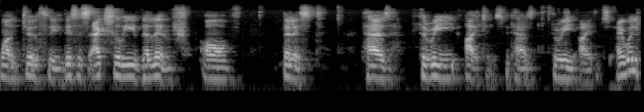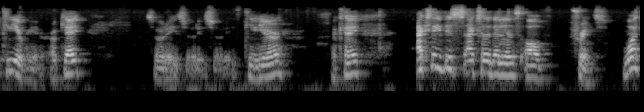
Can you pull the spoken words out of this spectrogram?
one, two, three. This is actually the length of the list. It has three items. It has three items. I will clear here. Okay. Sorry, sorry, sorry. Clear. Okay. Actually, this is actually the length of friends. What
